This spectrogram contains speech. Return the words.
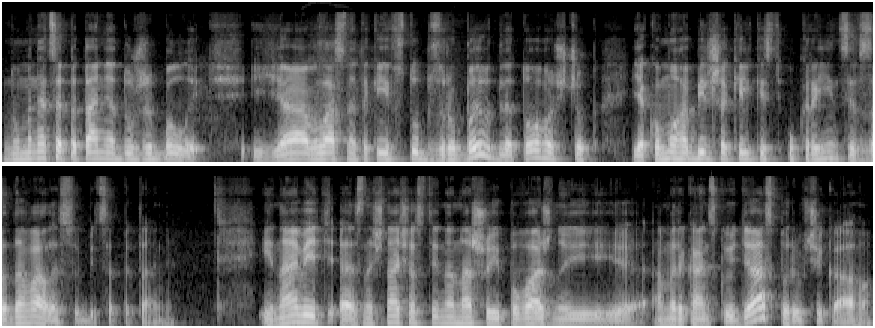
ну, мене це питання дуже болить. Я, власне, такий вступ зробив для того, щоб якомога більша кількість українців задавали собі це питання. І навіть е, значна частина нашої поважної американської діаспори в Чикаго,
